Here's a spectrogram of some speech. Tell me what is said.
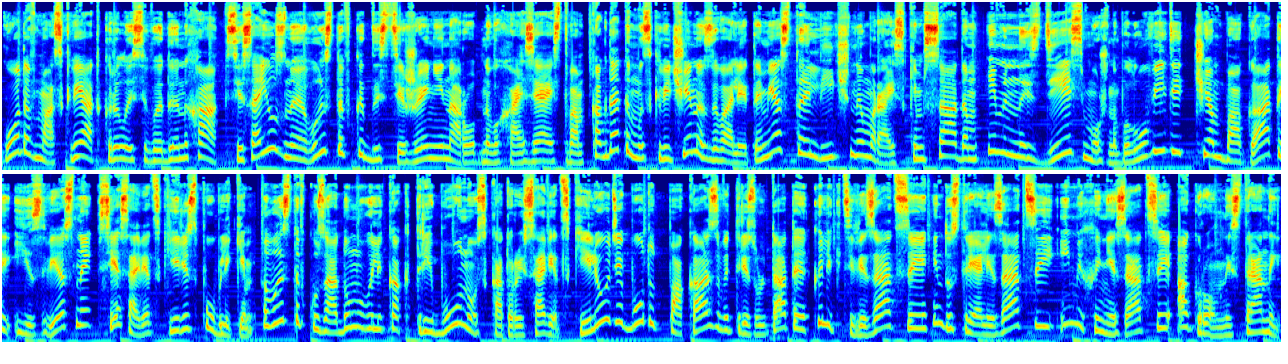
года в Москве открылась ВДНХ – Всесоюзная выставка достижений народного хозяйства. Когда-то москвичи называли это место личным райским садом. Именно здесь можно было увидеть, чем богаты и известны все советские республики. Выставку задумывали как трибуну, с которой советские люди будут показывать результаты коллективизации, индустриализации и механизации огромной страны.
